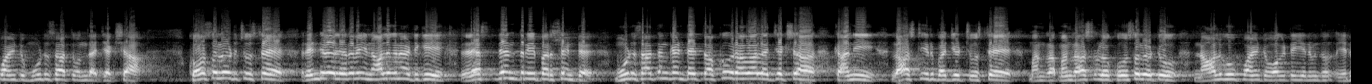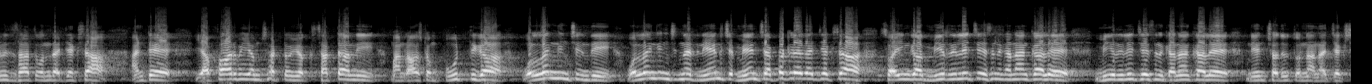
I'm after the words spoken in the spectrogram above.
పాయింట్ మూడు శాతం ఉంది అధ్యక్ష. కోసలోటు చూస్తే రెండు వేల ఇరవై నాలుగు నాటికి లెస్ దెన్ త్రీ పర్సెంట్ మూడు శాతం కంటే తక్కువ రావాలి అధ్యక్ష. కానీ లాస్ట్ ఇయర్ బడ్జెట్ చూస్తే మన రా- మన రాష్ట్రంలో కోసలోటు నాలుగు పాయింట్ ఒకటి ఎనిమిది ఎనిమిది శాతం ఉంది అధ్యక్ష. అంటే ఎఫ్ఆర్బిఎం చట్టం యొక్క చట్టాన్ని మన రాష్ట్రం పూర్తిగా ఉల్లంఘించింది. ఉల్లంఘించిందని నేను మేము చెప్పట్లేదు అధ్యక్ష. స్వయంగా మీరు రిలీజ్ చేసిన గణాంకాలే మీరు రిలీజ్ చేసిన గణాంకాలే నేను చదువుతున్నాను అధ్యక్ష.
